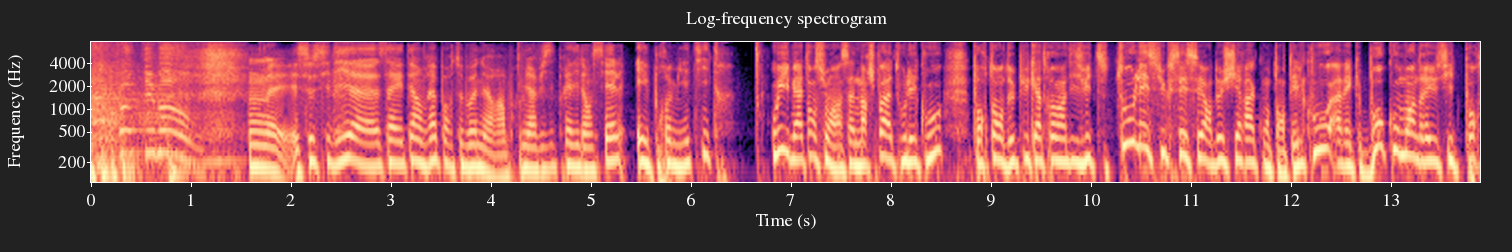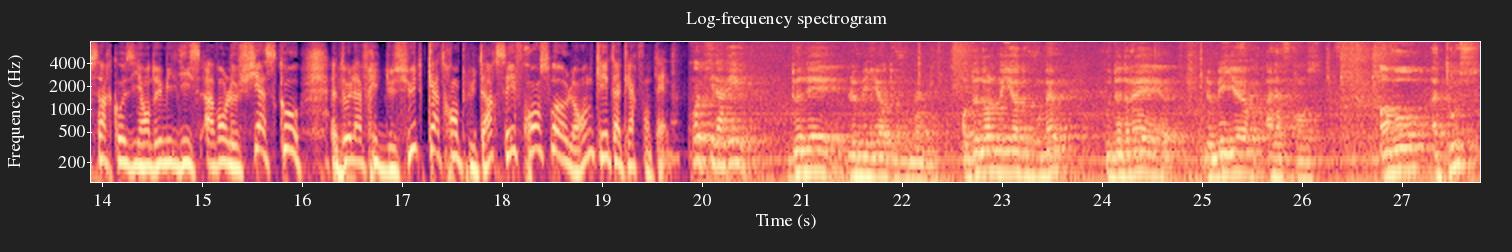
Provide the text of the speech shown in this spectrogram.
La Coupe du Monde. Et ceci dit, euh, ça a été un vrai porte-bonheur. hein. Première visite présidentielle et premier titre. Oui, mais attention, hein, ça ne marche pas à tous les coups. Pourtant, depuis 98, tous les successeurs de Chirac ont tenté le coup, avec beaucoup moins de réussite pour Sarkozy en 2010, avant le fiasco de l'Afrique du Sud. Quatre ans plus tard, c'est François Hollande qui est à Clairefontaine. Quoi qu'il arrive, donnez le meilleur de vous-même. En donnant le meilleur de vous-même, vous donnerez le meilleur à la France. Bravo à tous.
